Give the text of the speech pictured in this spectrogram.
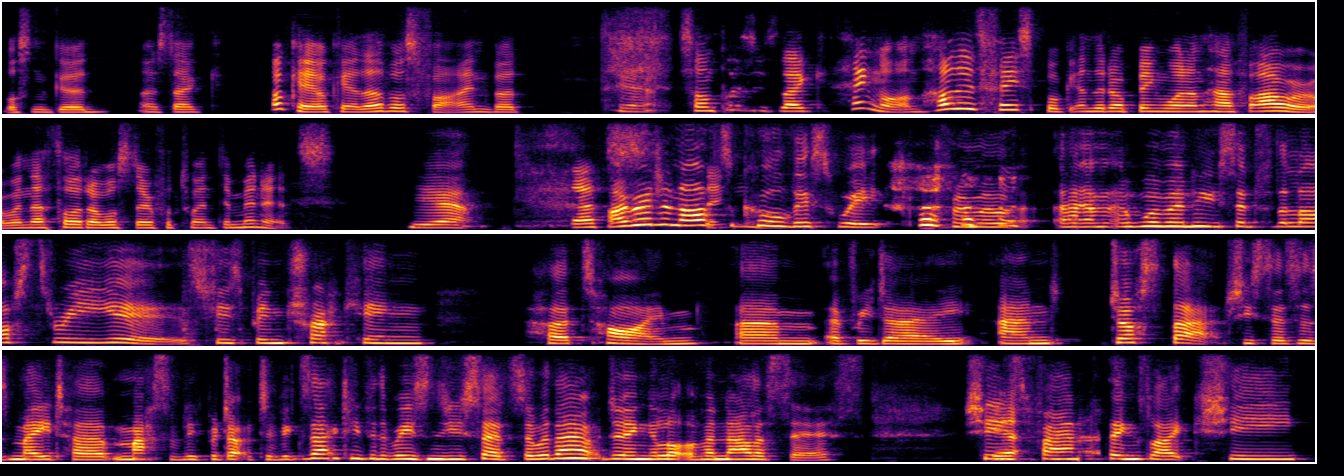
wasn't good. I was like, okay, okay, that was fine. But yeah. sometimes it's like, hang on, how did Facebook ended up being one and a half hour when I thought I was there for 20 minutes? Yeah. That's I read an article this week from a, um, a woman who said for the last three years she's been tracking her time um, every day, and just that she says has made her massively productive, exactly for the reasons you said. So without doing a lot of analysis, she's Yeah. found things like she.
